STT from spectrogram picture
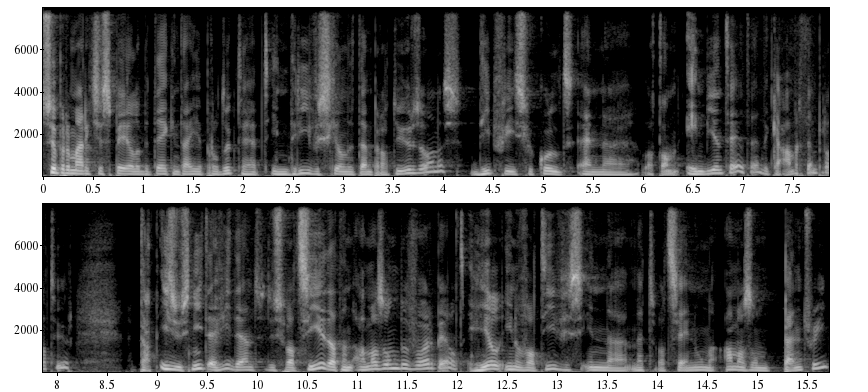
supermarktjes spelen betekent dat je producten hebt in drie verschillende temperatuurzones. Diepvries, gekoeld en uh, wat dan ambient heet, hè, de kamertemperatuur. Dat is dus niet evident. Dus wat zie je? Dat een Amazon bijvoorbeeld heel innovatief is in, uh, met wat zij noemen Amazon Pantry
